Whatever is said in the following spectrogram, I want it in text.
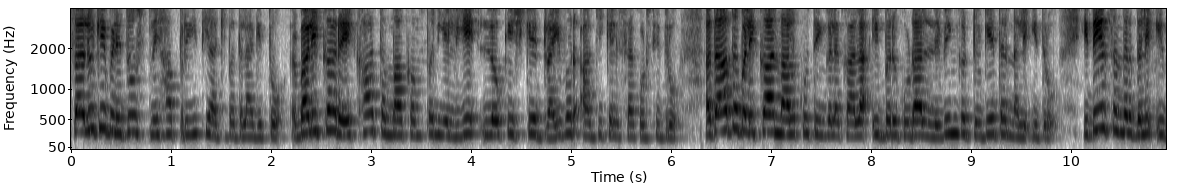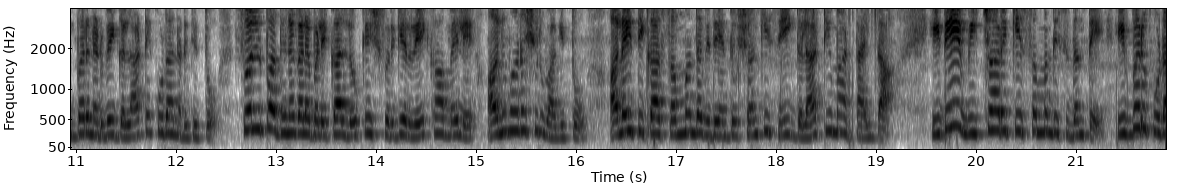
ಸಲುಗೆ ಬೆಳೆದು ಸ್ನೇಹ ಪ್ರೀತಿಯಾಗಿ ಬದಲಾಗಿತ್ತು. ಬಳಿಕ ರೇಖಾ ತಮ್ಮ ಕಂಪನಿಯಲ್ಲಿಯೇ ಲೋಕೇಶ್ಗೆ ಡ್ರೈವರ್ ಆಗಿ ಕೆಲಸ ಕೊಡಿಸಿದ್ರು. ಅದಾದ ಬಳಿಕ ನಾಲ್ಕು ತಿಂಗಳ ಕಾಲ ಇಬ್ಬರು ಕೂಡ ಲಿವಿಂಗ್ ಟುಗೆದರ್ನಲ್ಲಿ ಇದ್ರು. ಇದೇ ಸಂದರ್ಭದಲ್ಲಿ ಇಬ್ಬರ ನಡುವೆ ಗಲಾಟೆ ಕೂಡ ನಡೆದಿತ್ತು. ಸ್ವಲ್ಪ ದಿನಗಳ ಬಳಿಕ ಲೋಕೇಶ್ವರ್ಗೆ ರೇಖಾ ಮೇಲೆ ಅನುಮಾನ ಶುರುವಾಗಿತ್ತು. ಅನೈತಿಕ ಸಂಬಂಧವಿದೆ ಎಂದು ಶಂಕಿಸಿ ಗಲಾಟೆ ಮಾಡ್ತಾ ಇದ್ದ. ಇದೇ ವಿಚಾರಕ್ಕೆ ಸಂಬಂಧಿಸಿದಂತೆ ಇಬ್ಬರು ಕೂಡ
